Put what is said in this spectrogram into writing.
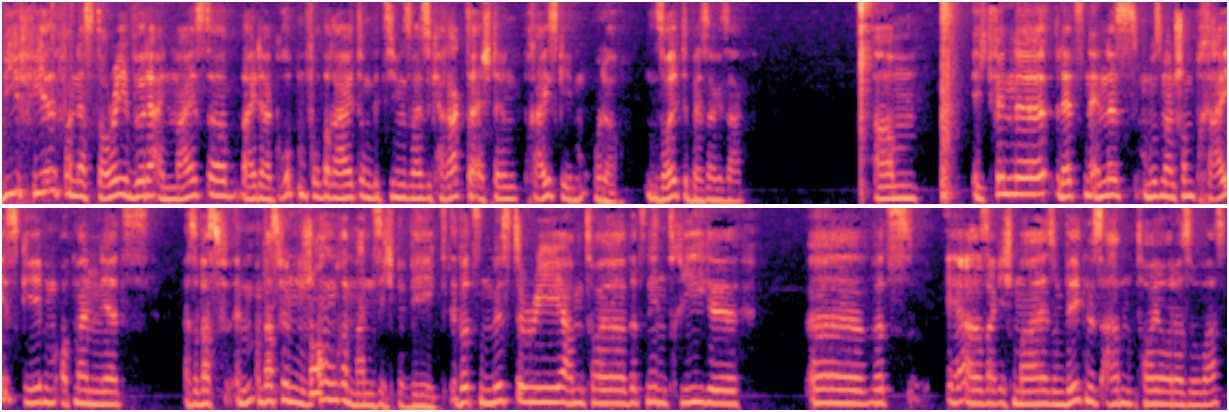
wie viel von der Story würde ein Meister bei der Gruppenvorbereitung bzw. Charaktererstellung preisgeben oder sollte besser gesagt. Ähm, ich finde, letzten Endes muss man schon preisgeben, ob man jetzt also was, was für ein Genre man sich bewegt. Wird es ein Mystery-Abenteuer, wird es eine Intrige, äh, wird es eher, sag ich mal, so ein Wildnisabenteuer oder sowas.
